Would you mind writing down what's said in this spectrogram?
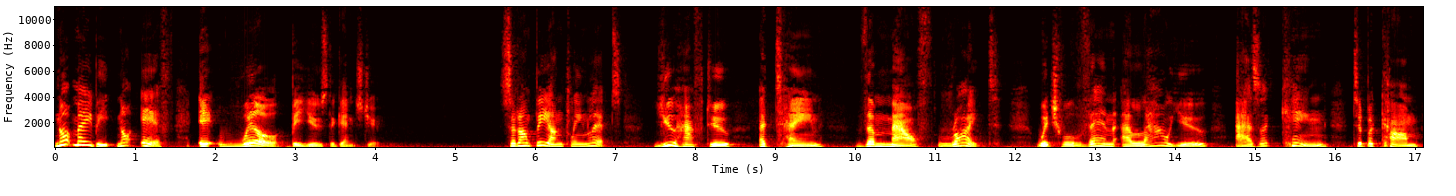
Not maybe, not if, it will be used against you. So don't be unclean lips. You have to attain the mouth right, which will then allow you as a king to become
